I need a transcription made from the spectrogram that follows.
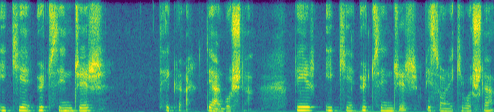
2 3 zincir. Tekrar. Diğer boşluğa. 1 2 3 zincir. Bir sonraki boşluğa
